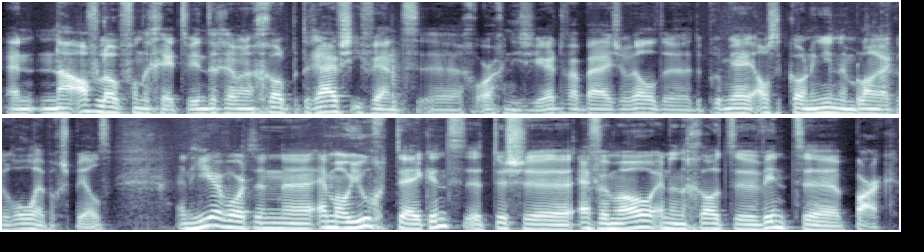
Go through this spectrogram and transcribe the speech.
En na afloop van de G20 hebben we een groot bedrijfsevent georganiseerd, waarbij zowel de, de premier als de koningin een belangrijke rol hebben gespeeld. En hier wordt een MOU getekend tussen FMO en een groot windpark.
